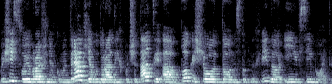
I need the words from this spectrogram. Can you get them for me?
Пишіть свої враження в коментарях, я буду рада їх почитати. А поки що до наступних відео і всім бувайте!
